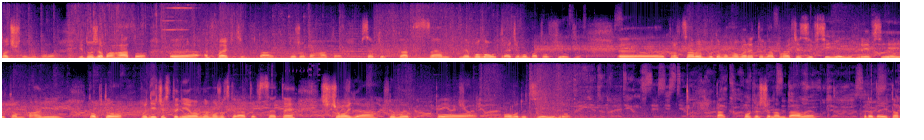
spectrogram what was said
точно не було. І дуже багато е, ефектів, так, дуже багато всяких кат-сцен не було у третьому Battlefield. Е, про це ми будемо говорити на протязі всієї гри, всієї кампанії. Тобто в одній частині я вам не можу сказати все те, що я думаю по поводу цієї гри. Так, поки що нам дали Predator.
